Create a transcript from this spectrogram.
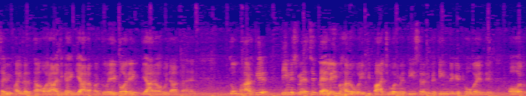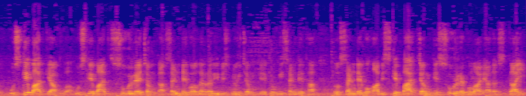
सेमीफाइनल था और आज गए ग्यारह पर तो एक और एक ग्यारह हो जाता है। तो भारतीय टीम इस मैच से पहले ही बाहर हो गई थी, पाँच ओवर में तीस रन पे तीन विकेट हो गए थे। और उसके बाद क्या हुआ? उसके बाद सूर्य चमका। संडे को अगर रवि बिश्नोई चमके, क्योंकि संडे था तो संडे को अब इसके बाद चमके Surya Kumar Yadav sky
